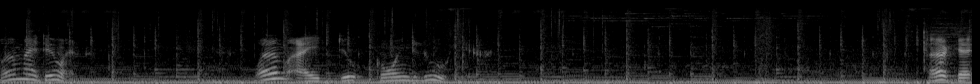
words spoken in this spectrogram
What am I doing? What am I do going to do here? Okay.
